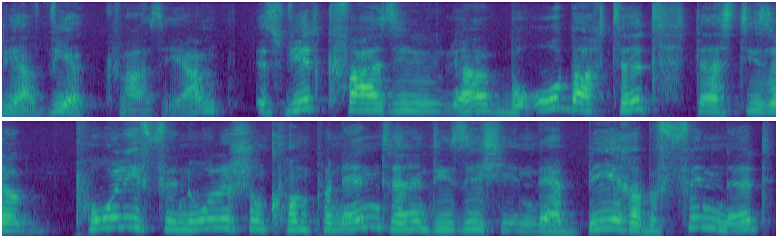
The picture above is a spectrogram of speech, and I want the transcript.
ja, wirkt quasi. Ja. Es wird quasi ja, beobachtet, dass diese polyphenolischen Komponente, die sich in der Beere befindet,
